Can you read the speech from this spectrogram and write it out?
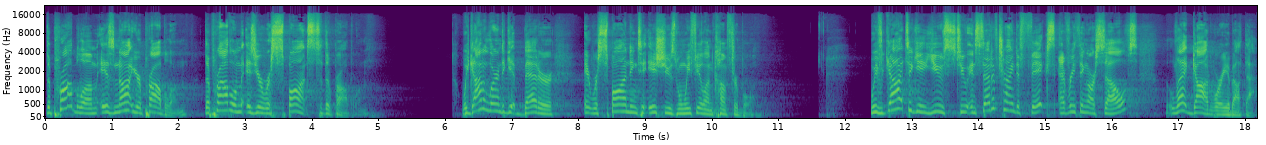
The problem is not your problem, the problem is your response to the problem. We got to learn to get better at responding to issues when we feel uncomfortable. We've got to get used to, instead of trying to fix everything ourselves, let God worry about that.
